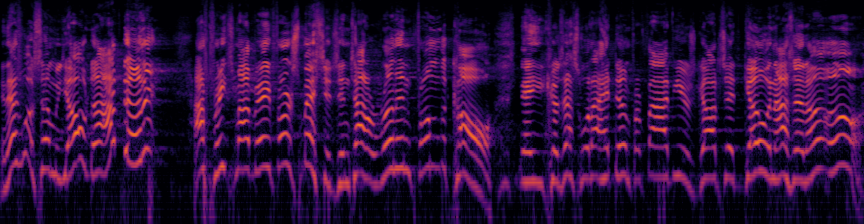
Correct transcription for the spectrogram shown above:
And that's what some of y'all done. I've done it. I preached my very first message entitled Running from the Call because that's what I had done for five years. God said go, and I said, uh uh-uh. uh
